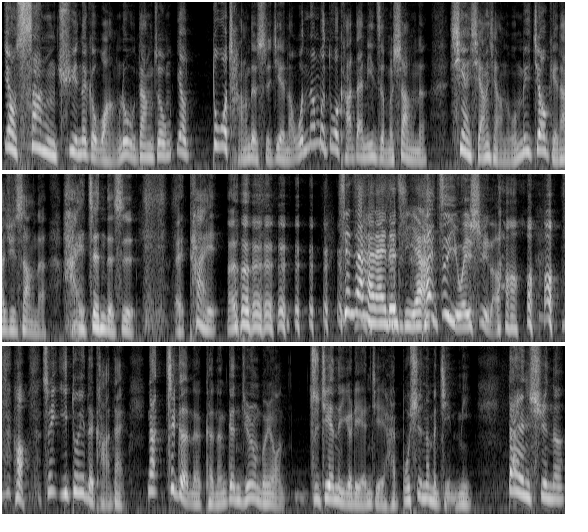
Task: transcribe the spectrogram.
要上去那个网络当中要多长的时间呢？我那么多卡带你怎么上呢？现在想想呢，我没交给他去上呢，还真的是，哎，太，现在还来得及啊，太自以为是了。好，所以一堆的卡带，那这个呢，可能跟听众朋友之间的一个连接还不是那么紧密。但是呢，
